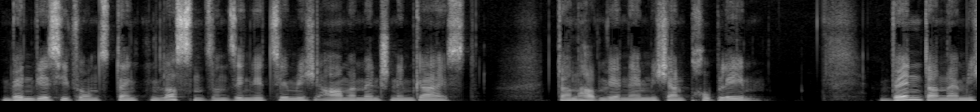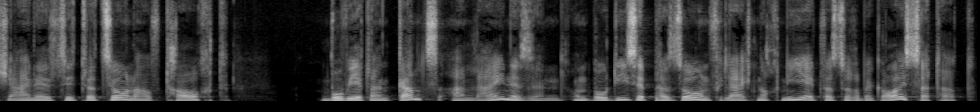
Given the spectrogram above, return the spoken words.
Wenn wir sie für uns denken lassen, dann sind wir ziemlich arme Menschen im Geist. Dann haben wir nämlich ein Problem. Wenn dann nämlich eine Situation auftaucht, wo wir dann ganz alleine sind und wo diese Person vielleicht noch nie etwas darüber geäußert hat,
